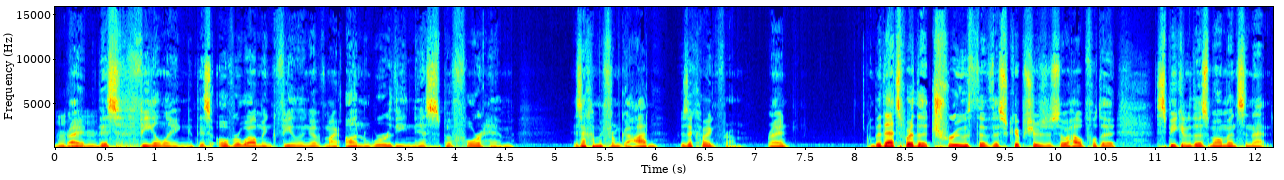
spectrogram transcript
Mm-hmm. Right. This feeling, this overwhelming feeling of my unworthiness before him, is that coming from God? Who's it coming from? Right. But that's where the truth of the scriptures are so helpful to speak into those moments and that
